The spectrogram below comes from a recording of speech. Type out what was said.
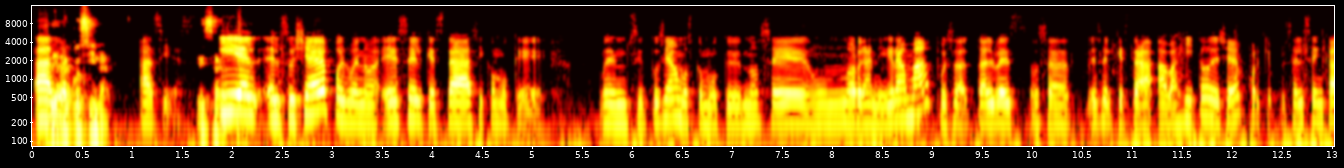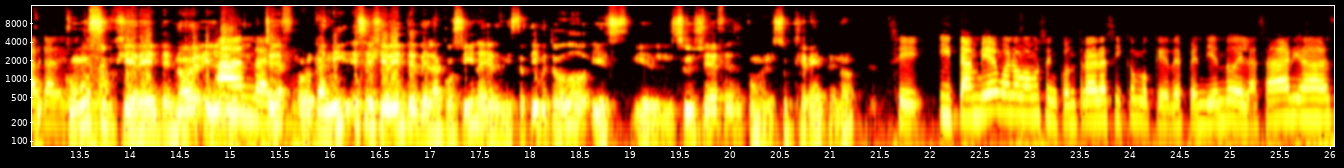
Ah, de la cocina. Así es. Y el, el sous chef, pues bueno, es el que está así como que si pusiéramos como que, no sé, un organigrama, pues tal vez, o sea, es el que está abajito de chef porque pues él se encarga de... Como un subgerente, ¿no? El, chef es el gerente de la cocina, el administrativo y todo, y, y el subchef es como el subgerente, ¿no? Sí, y también, bueno, vamos a encontrar así como que dependiendo de las áreas,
